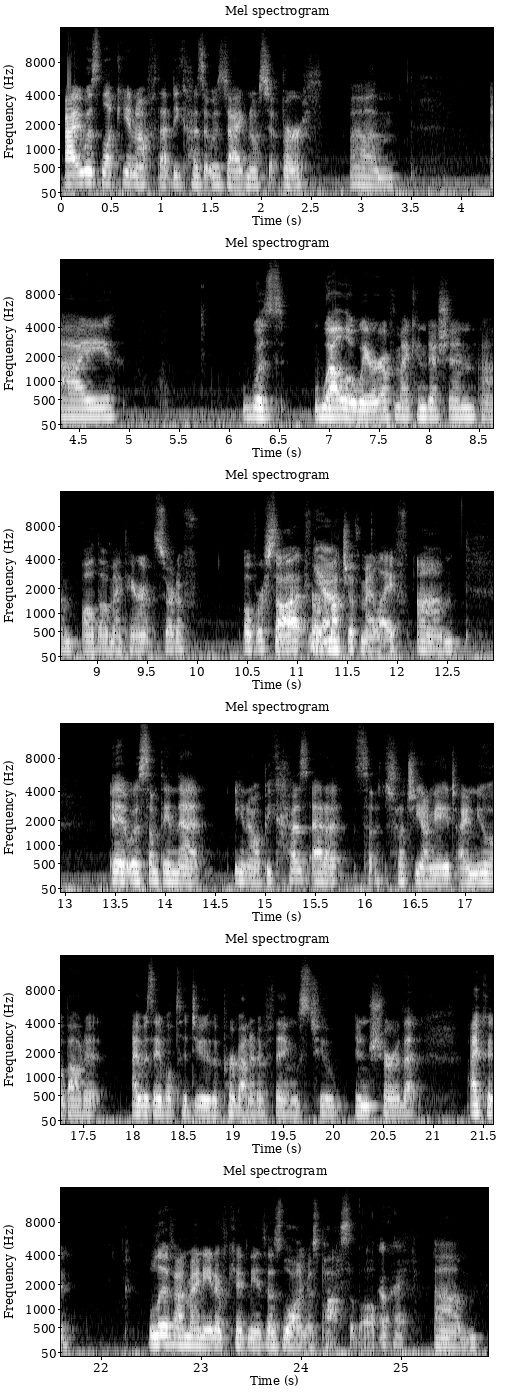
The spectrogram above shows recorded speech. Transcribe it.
I was lucky enough that because it was diagnosed at birth, um, I was well aware of my condition, um, although my parents sort of oversaw it for Yeah. much of my life. Um, it was something that, you know, because at a, such, such a young age I knew about it, I was able to do the preventative things to ensure that I could live on my native kidneys as long as possible. okay. Um,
